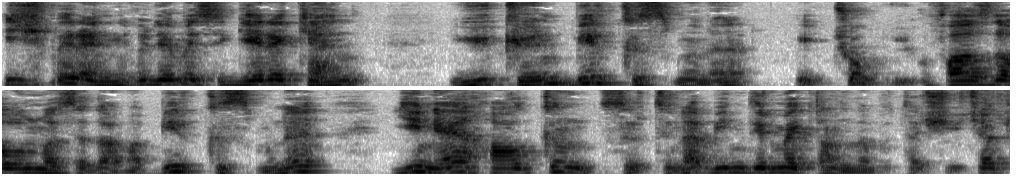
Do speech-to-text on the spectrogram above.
işverenin ödemesi gereken yükün bir kısmını çok fazla olmasa da ama bir kısmını yine halkın sırtına bindirmek anlamı taşıyacak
